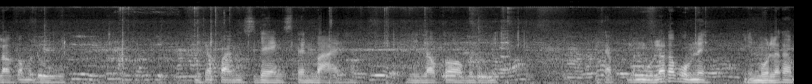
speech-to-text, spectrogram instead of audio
เราก็มาดูนี่ครับไฟมันแสดงสแตนบายครับนี่เราก็มาดูนี่นะครับมันหมุนแล้วครับผมเนี่ยเห็นหมุนแล้วครับ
